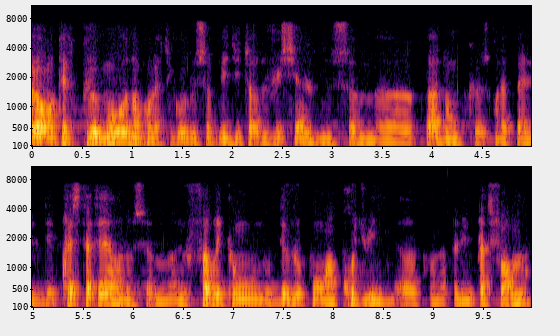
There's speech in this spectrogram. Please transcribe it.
Alors, en quelques mots, donc Convertigo, nous sommes éditeurs de logiciels. Nous ne sommes euh, pas donc ce qu'on appelle des prestataires. Nous, sommes, nous fabriquons, nous développons un produit euh, qu'on appelle une plateforme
